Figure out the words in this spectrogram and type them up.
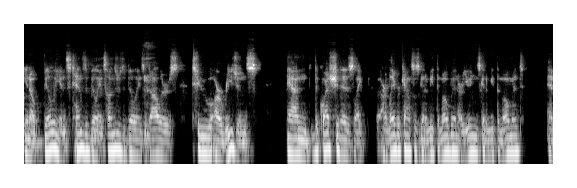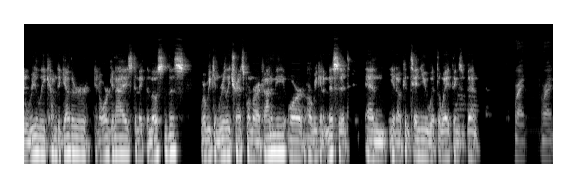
you know billions tens of billions hundreds of billions of dollars to our regions and the question is like our labor council is going to meet the moment our union's going to meet the moment and really come together and organize to make the most of this where we can really transform our economy or are we going to miss it and you know continue with the way things have been right right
